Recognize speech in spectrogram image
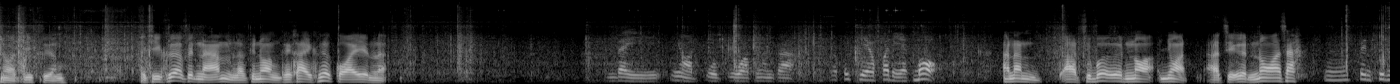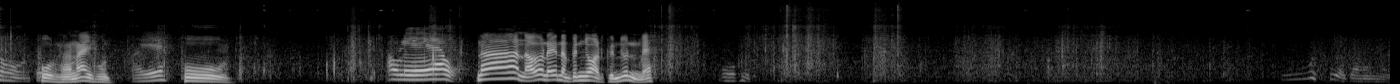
นี่ยอดอีเขืองไอ้ที่เครือเป็นน้ำล่ะพี่น้องคล้ายๆเครือกอยนั่นล่ะได้หยอดอวบๆนั่นก็เอาไปเจียวปลาแดกบ่อันนั้นอาจสิบ่เอิ้นเนาะยอด อาจสิเอิ้นนอซะอืมเป็นคือหนอพูนข้างในพูนเอ้พูนเอาแล้วนั่นเอาจังไดนั่นเป็นยอดขึ้นอยุ่นนแหม โอ้ยอู้เสียจังเลย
